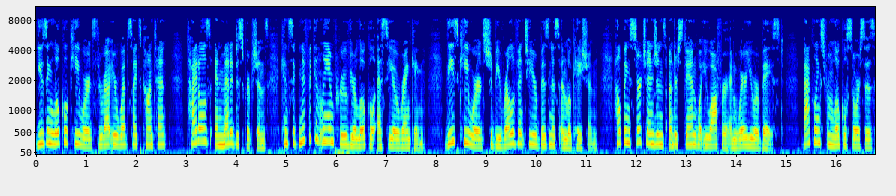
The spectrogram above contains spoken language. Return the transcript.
Using local keywords throughout your website's content, titles, and meta descriptions can significantly improve your local SEO ranking. These keywords should be relevant to your business and location, helping search engines understand what you offer and where you are based. Backlinks from local sources,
